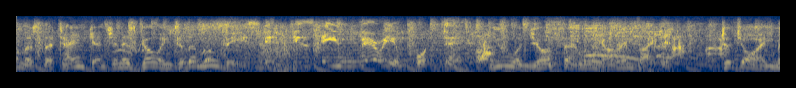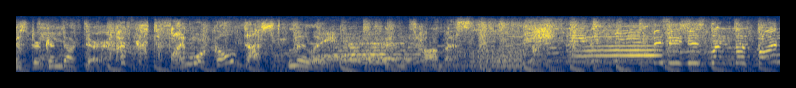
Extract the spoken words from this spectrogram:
Thomas the Tank Engine is going to the movies. It is a very important day. You and your family are invited to join Mr. Conductor, I've got to find more gold dust. Lily, and Thomas This is just like the fun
